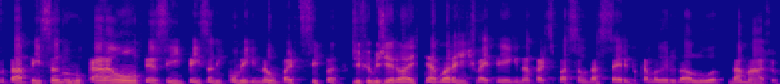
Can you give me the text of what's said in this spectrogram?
eu tava pensando no cara ontem, assim, pensando em como ele não participa de filmes de herói, e agora a gente vai ter ele na participação da série do Cavaleiro da Lua, da Marvel.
